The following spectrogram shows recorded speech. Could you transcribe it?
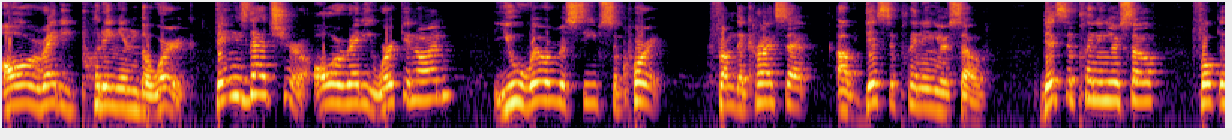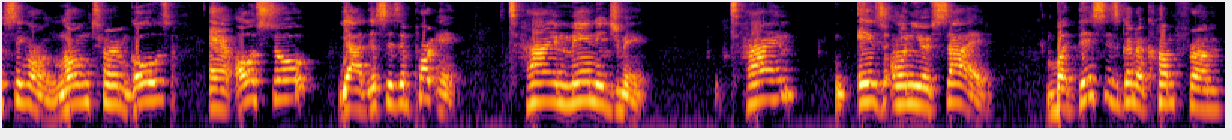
already putting in the work. Things that you're already working on, you will receive support from the concept of disciplining yourself disciplining yourself, focusing on long-term goals, and also, yeah, this is important, time management. Time is on your side. But this is going to come from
